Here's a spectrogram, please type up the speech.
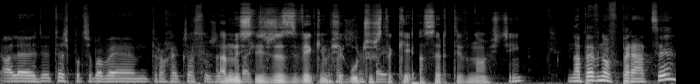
ale też potrzebowałem trochę czasu, żeby A myślisz, tak... że z wiekiem się uczysz swoje. takiej asertywności? Na pewno w pracy?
